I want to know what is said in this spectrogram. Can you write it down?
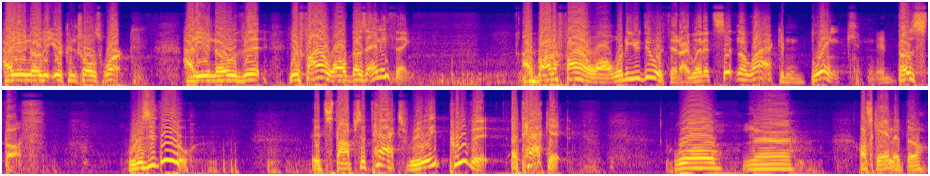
How do you know that your controls work? How do you know that your firewall does anything? I bought a firewall. What do you do with it? I let it sit in the rack and blink and it does stuff. What does it do? It stops attacks. Really? Prove it. Attack it. Well, nah. I'll scan it though.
